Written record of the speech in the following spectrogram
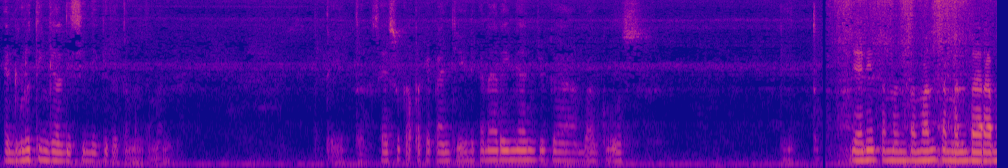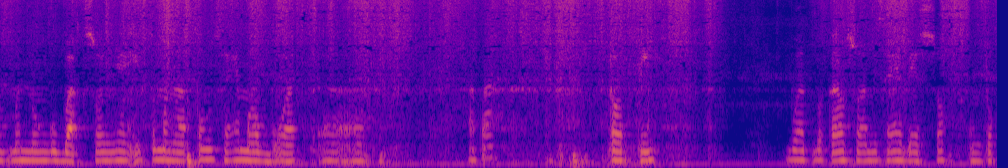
yang dulu tinggal di sini gitu teman-teman. Seperti itu. Saya suka pakai panci ini karena ringan juga bagus. Gitu. Jadi teman-teman sementara menunggu baksonya itu mengapung saya mau buat uh, apa? Roti buat bekal suami saya besok untuk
